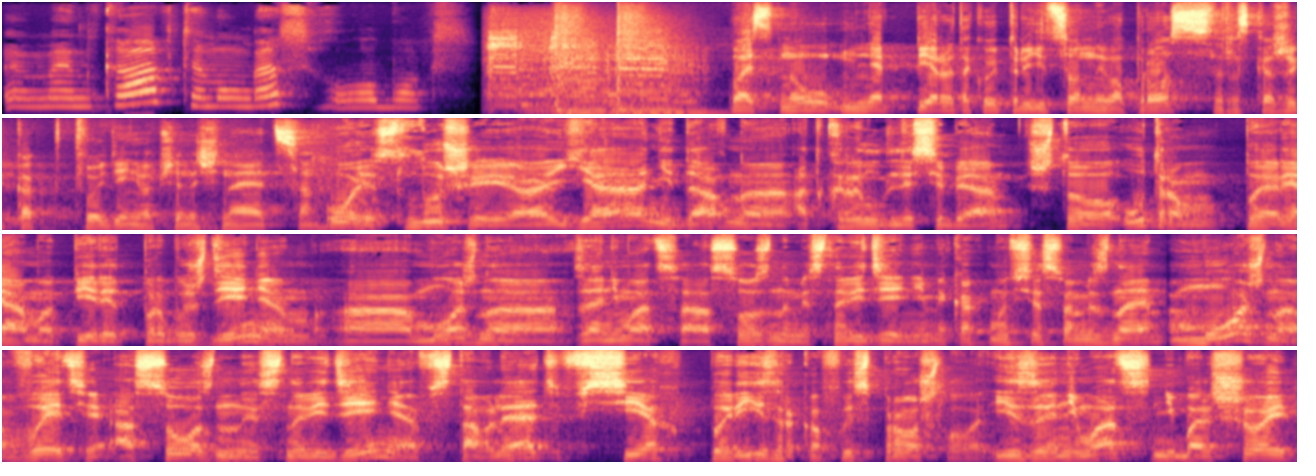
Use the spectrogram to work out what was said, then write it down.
Майнкрафт, Among Us, Roblox. Вась, ну, у меня первый такой традиционный вопрос. Расскажи, как твой день вообще начинается? Ой, слушай, а я недавно открыл для себя, что утром прямо перед пробуждением а, можно заниматься осознанными сновидениями, как мы все с вами знаем. Можно в эти осознанные сновидения вставлять всех призраков из прошлого и заниматься небольшой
